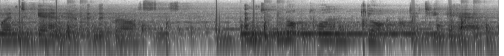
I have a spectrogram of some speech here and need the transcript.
went again over the grasses, and not one jot did he care.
